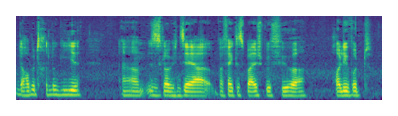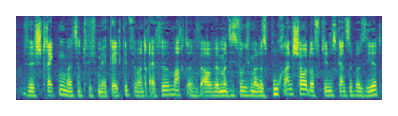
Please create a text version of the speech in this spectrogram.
der Hobbit-Trilogie, ähm, ist es, glaube ich, ein sehr perfektes Beispiel für Hollywood will strecken, weil es natürlich mehr Geld gibt, wenn man drei Filme macht. Aber wenn man sich wirklich mal das Buch anschaut, auf dem das Ganze basiert,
